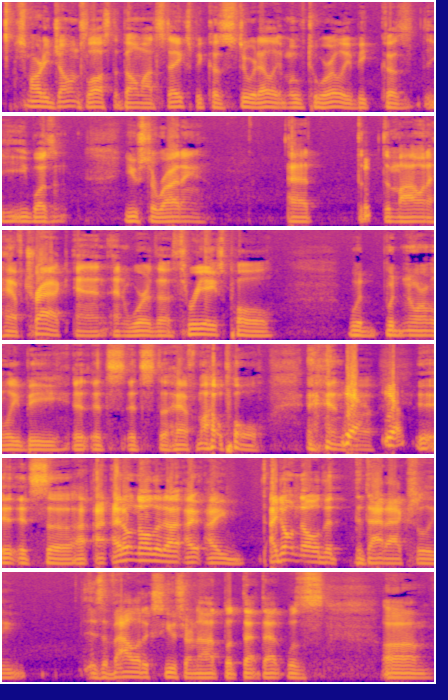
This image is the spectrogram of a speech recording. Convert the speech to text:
Smarty Jones lost the Belmont Stakes because Stewart Elliott moved too early because he wasn't used to riding at the, the mile and a half track, and and where the three eighths pole would would normally be, it, it's it's the half mile pole, and Yeah, uh, yeah. it, it's uh, I, I don't know that I, I- I don't know that, that that actually is a valid excuse or not, but that that was um,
